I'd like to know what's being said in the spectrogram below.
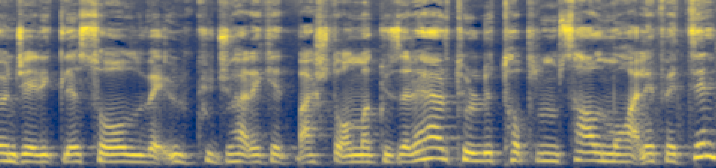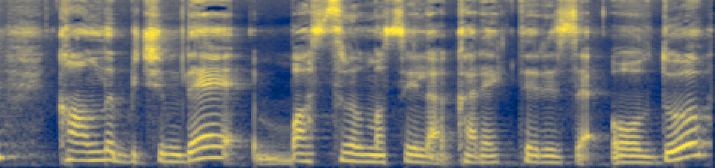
öncelikle sol ve ülkücü hareket başta olmak üzere her türlü toplumsal muhalefetin kanlı biçimde bastırılmasıyla karakterize oldu.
